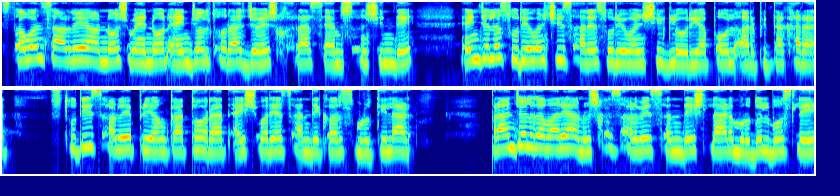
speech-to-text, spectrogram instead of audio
Stavan Salve Anosh Menon Angel Thorat Jayesh Kharat Samson Shinde Angela Suryavanshi Sarah Suryavanshi Gloria Paul Arpita Kharat Stuti Salve Priyanka थोरात ऐश्वर्या चांदेकर स्मृती लाड प्रांजल गवारे अनुष्का साळवे संदेश लाड मृदुल भोसले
